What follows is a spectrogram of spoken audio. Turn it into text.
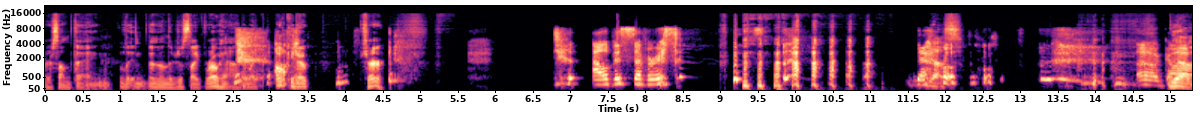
or something, and then they're just like Rohan. I'm like, okie doke, sure. Albus Severus. No. Yes. oh god. yeah,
